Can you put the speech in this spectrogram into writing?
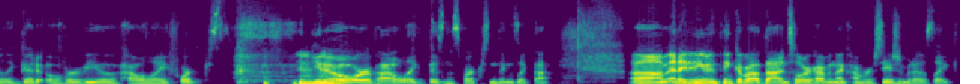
really good overview of how life works you Mhm. know or of how like business works and things like that um, and i didn't even think about that until we are having that conversation but i was like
